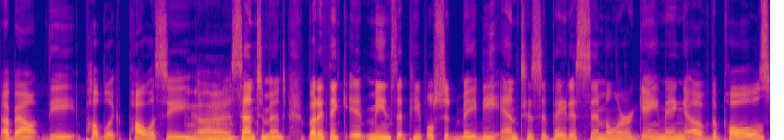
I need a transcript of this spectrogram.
about the public policy Mm-hmm. uh, sentiment. But I think it means that people should maybe anticipate a similar gaming of the polls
